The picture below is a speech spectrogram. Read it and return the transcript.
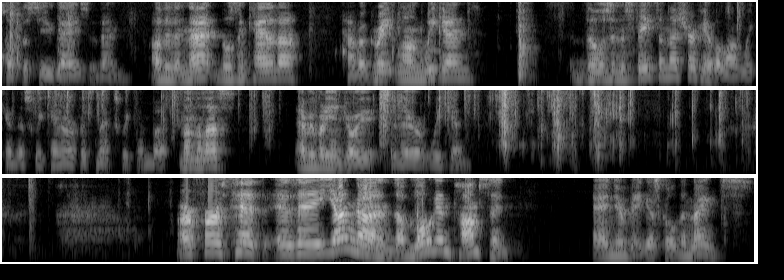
hope to see you guys then. Other than that, those in Canada, have a great long weekend. Those in the States, I'm not sure if you have a long weekend this weekend or if it's next weekend, but nonetheless, everybody enjoy their weekend. Our first hit is a Young Guns of Logan Thompson and your Vegas Golden Knights.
